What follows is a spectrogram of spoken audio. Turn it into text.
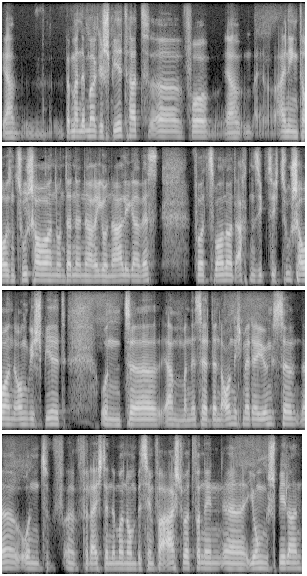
ja, wenn man immer gespielt hat äh, vor ja, einigen tausend Zuschauern und dann in der Regionalliga West, vor 278 Zuschauern irgendwie spielt. Und äh, ja, man ist ja dann auch nicht mehr der Jüngste ne? und äh, vielleicht dann immer noch ein bisschen verarscht wird von den äh, jungen Spielern.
